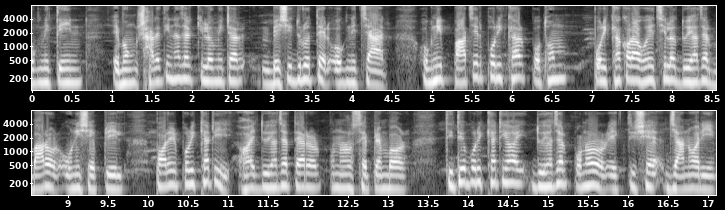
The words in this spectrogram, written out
অগ্নি তিন এবং সাড়ে তিন হাজার কিলোমিটার বেশি দূরত্বের অগ্নি চার। অগ্নি পাঁচের পরীক্ষার প্রথম পরীক্ষা করা হয়েছিল দুই হাজার বারোর উনিশ এপ্রিল। পরের পরীক্ষাটি হয় দুই হাজার তেরোর পনেরো সেপ্টেম্বর। তৃতীয় পরীক্ষাটি হয় দুই হাজার পনেরোর একত্রিশে জানুয়ারি।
